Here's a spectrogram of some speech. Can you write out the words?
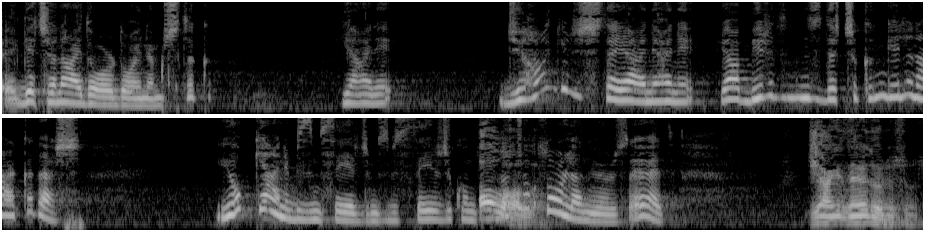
Ee, geçen ayda orada oynamıştık. Yani Cihangir işte yani hani ya biriniz de çıkın gelin arkadaş. Yok yani bizim seyircimiz. Biz seyirci konusunda Allah çok Allah. zorlanıyoruz. Evet. Cihangir'de nerede oynuyorsunuz?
